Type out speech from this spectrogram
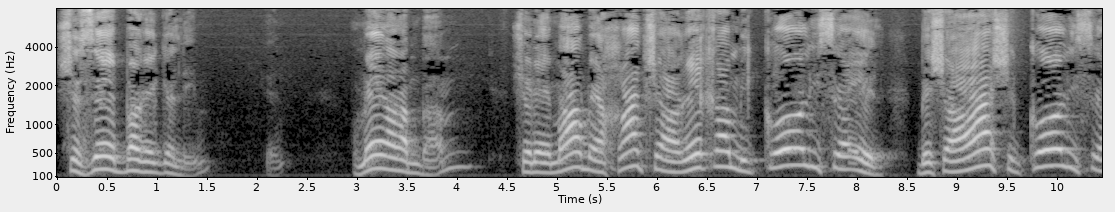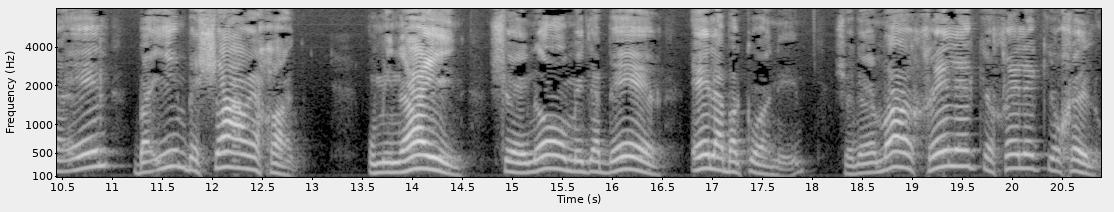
שזה ברגלים. כן? אומר הרמב"ם, שנאמר מאחד שעריך מכל ישראל, בשעה שכל ישראל באים בשער אחד. ומנין שאינו מדבר אלא בכהנים, שנאמר חלק כחלק יאכלו,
